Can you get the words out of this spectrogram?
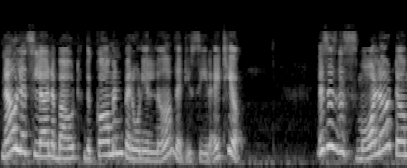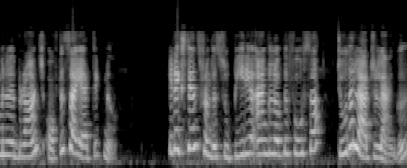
Now let's learn about the common peroneal nerve that you see right here. This is the smaller terminal branch of the sciatic nerve. It extends from the superior angle of the fossa to the lateral angle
